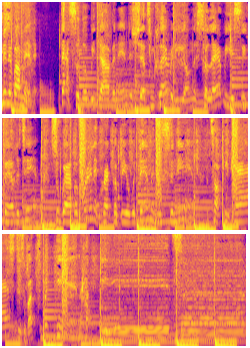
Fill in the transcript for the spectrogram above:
Minute by minute. That's so they'll be diving in to shed some clarity on this hilariously failed attempt. So grab a friend and crack a beer with them and listen in. The talking cast is about to begin. It's a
